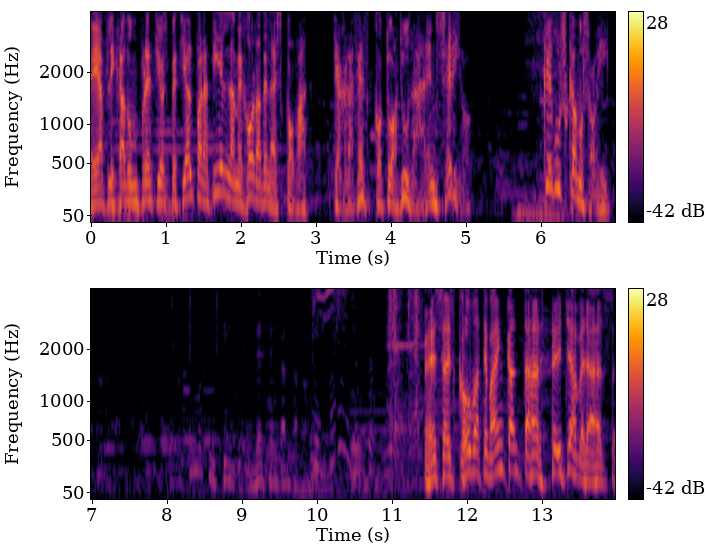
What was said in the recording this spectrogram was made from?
He aplicado un precio especial para ti en la mejora de la escoba. Te agradezco tu ayuda, en serio. ¿Qué buscamos hoy? Esa escoba te va a encantar, ya verás.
